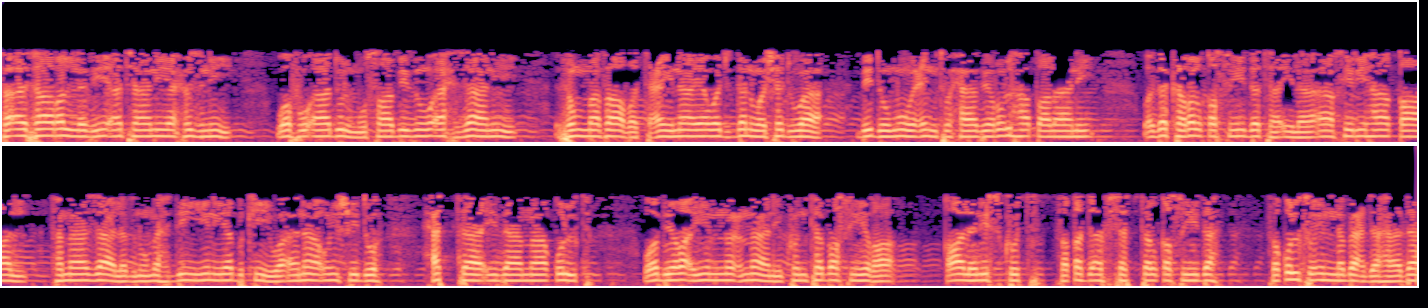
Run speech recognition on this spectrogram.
فأثار الذي أتاني حزني وفؤاد المصاب ذو أحزاني. ثم فاضت عيناي وجدا وشجوى بدموع تحاذر الهطلان وذكر القصيدة إلى آخرها قال فما زال ابن مهدي يبكي وأنا أنشده حتى إذا ما قلت وبرأي النعمان كنت بصيرا قال لاسكت فقد أفسدت القصيدة فقلت إن بعد هذا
